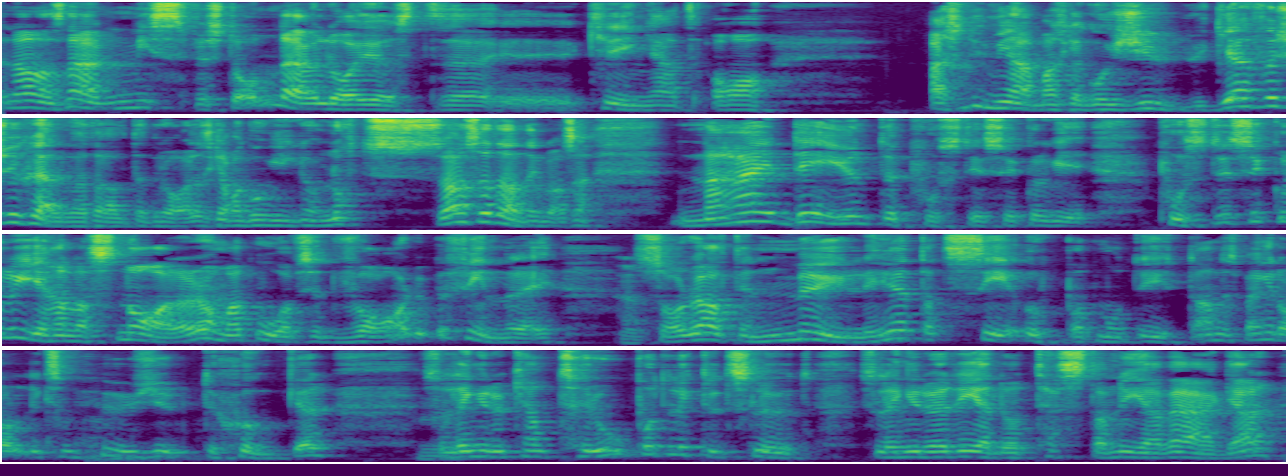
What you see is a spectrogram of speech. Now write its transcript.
en annan sån här missförstånd är väl då just eh, kring att ja, Alltså du menar att man ska gå och ljuga för sig själv att allt är bra? Eller ska man gå omkring och låtsas att allt är bra? Så, nej, det är ju inte positiv psykologi. Positiv psykologi handlar snarare om att oavsett var du befinner dig så har du alltid en möjlighet att se uppåt mot ytan. Det spelar ingen roll liksom hur djupt du sjunker. Mm. Så länge du kan tro på ett lyckligt slut, så länge du är redo att testa nya vägar,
